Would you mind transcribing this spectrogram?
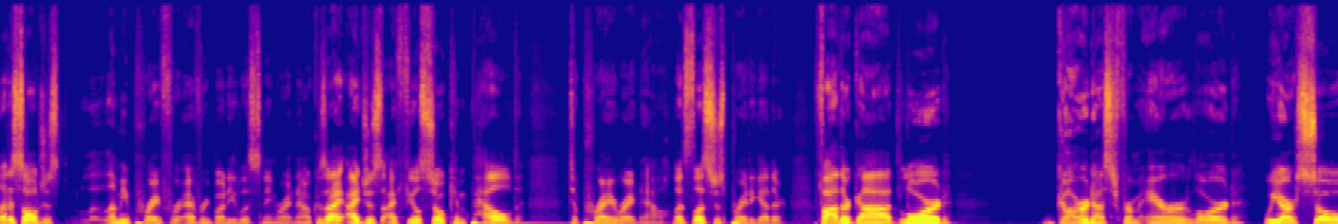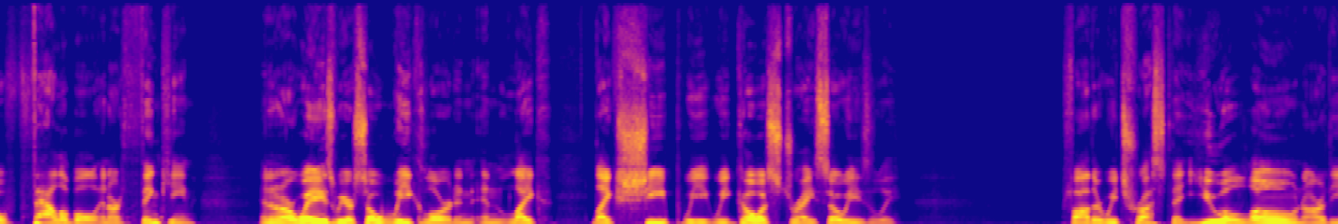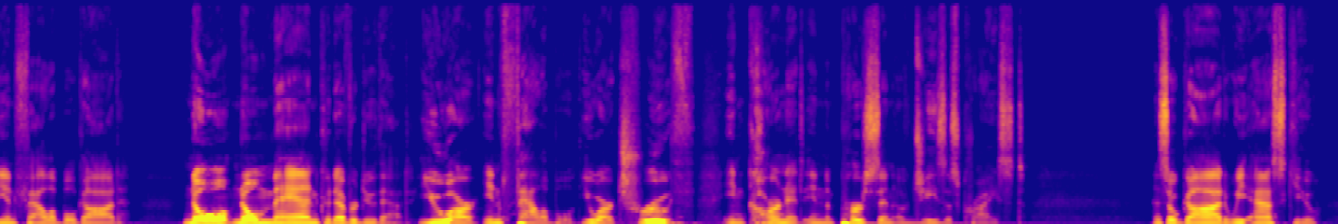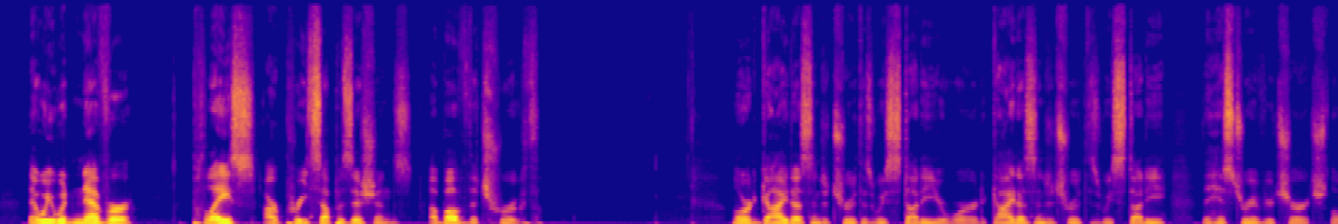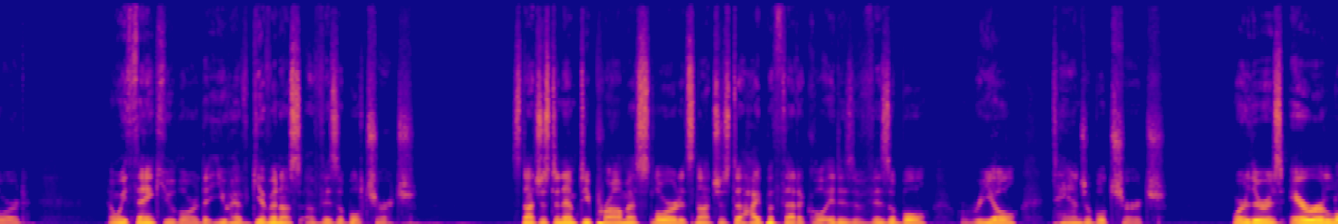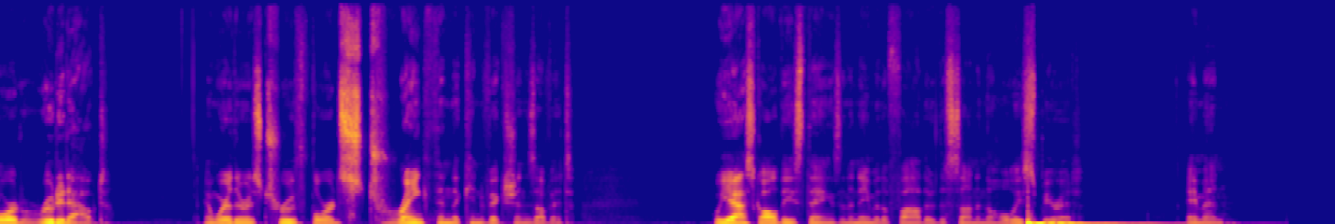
let us all just let me pray for everybody listening right now because I, I just I feel so compelled to pray right now. Let's let's just pray together. Father God, Lord, guard us from error, Lord. We are so fallible in our thinking. And in our ways, we are so weak, Lord. And, and like Like sheep, we, we go astray so easily. Father, we trust that you alone are the infallible God. No, no man could ever do that. You are infallible. You are truth incarnate in the person of Jesus Christ. And so, God, we ask you that we would never place our presuppositions above the truth. Lord, guide us into truth as we study your word. Guide us into truth as we study the history of your church, Lord. And we thank you, Lord, that you have given us a visible church. It's not just an empty promise, Lord. It's not just a hypothetical. It is a visible, real, tangible church. Where there is error, Lord, root it out. And where there is truth, Lord, strengthen the convictions of it. We ask all these things in the name of the Father, the Son, and the Holy Spirit. Amen.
